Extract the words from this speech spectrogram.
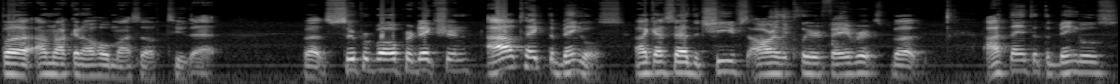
but I'm not gonna hold myself to that. But Super Bowl prediction, I'll take the Bengals. Like I said, the Chiefs are the clear favorites, but I think that the Bengals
